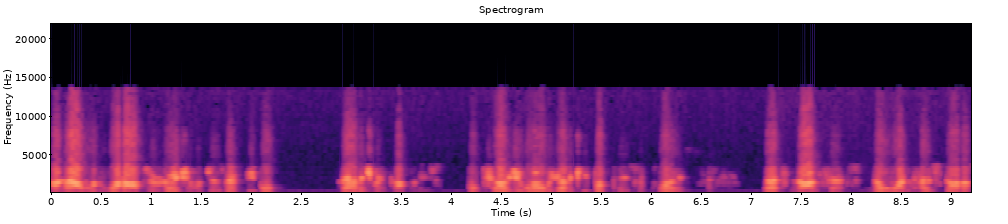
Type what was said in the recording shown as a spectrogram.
for now with one observation, which is that people, management companies, will tell you, well, we got to keep up pace of play. That's nonsense. No one has done a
